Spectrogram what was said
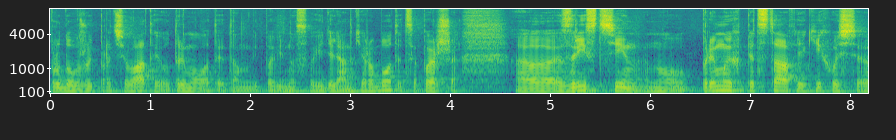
продовжують працювати отримувати там відповідно свої ділянки роботи. Це перше. Е, Зріст цін, ну прямих підстав якихось е,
